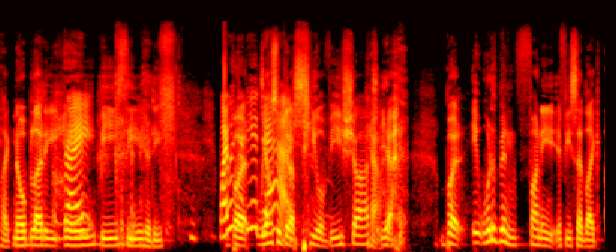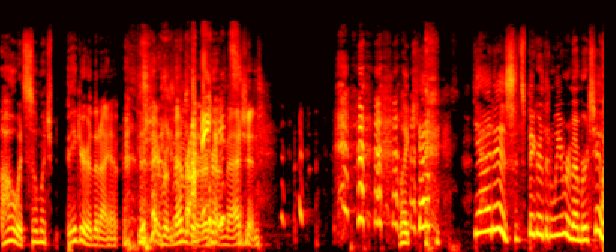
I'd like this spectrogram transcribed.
Like no bloody A, Right. B, C, or D. Why would there be a dash? we also get a? POV shot. Yeah. Yeah. But it would have been funny if he said like, "Oh, it's so much bigger than I than I remember or imagined." like, yeah, yeah, it is. It's bigger than we remember too.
